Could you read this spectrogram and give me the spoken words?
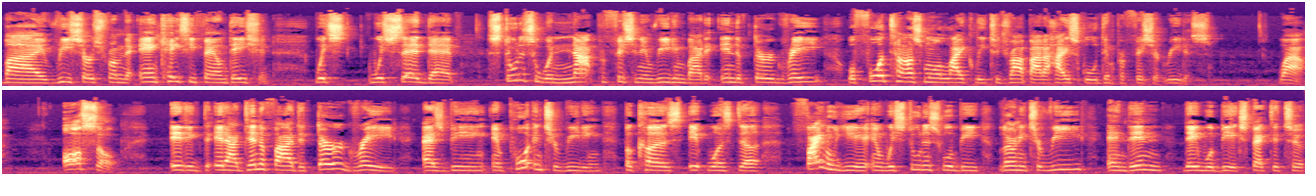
by research from the Ann Casey Foundation, which which said that Students who were not proficient in reading by the end of third grade were four times more likely to drop out of high school than proficient readers. Wow. Also, it, it identified the third grade as being important to reading because it was the final year in which students will be learning to read and then they will be expected to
